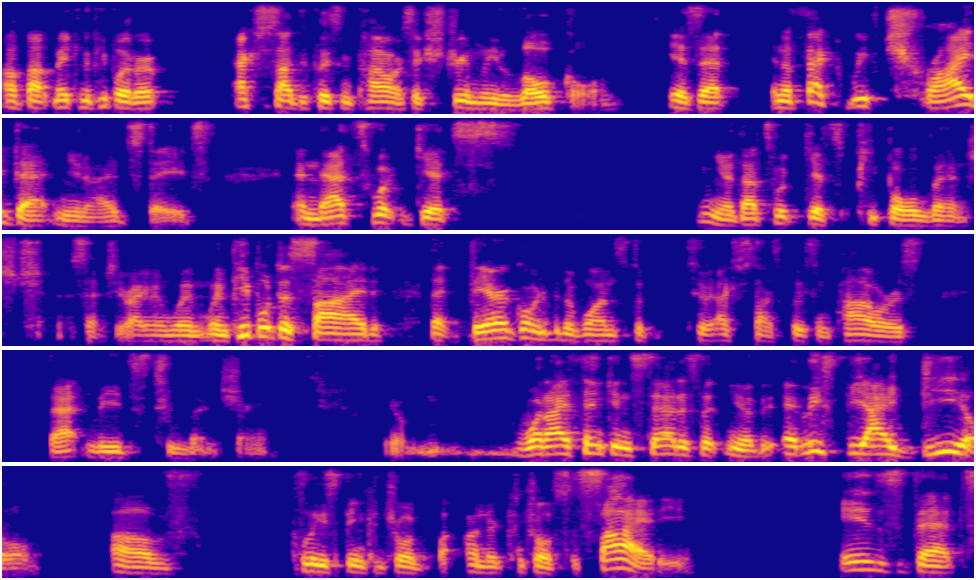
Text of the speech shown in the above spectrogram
about making the people that are exercising policing powers extremely local is that in effect we've tried that in the United States, and that's what gets you know that's what gets people lynched essentially right and when, when people decide that they're going to be the ones to, to exercise policing powers that leads to lynching you know, what i think instead is that you know at least the ideal of police being controlled under control of society is that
